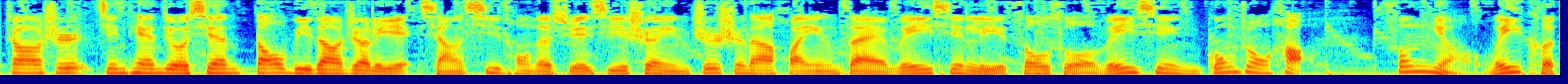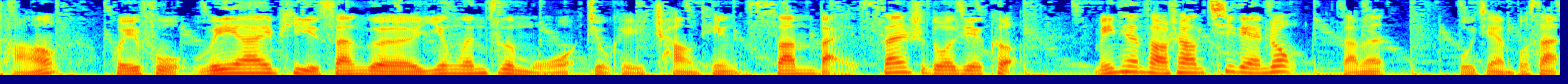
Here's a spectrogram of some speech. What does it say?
赵老师今天就先叨逼到这里。想系统的学习摄影知识呢，欢迎在微信里搜索微信公众号“蜂鸟微课堂”，回复 VIP 三个英文字母就可以畅听三百三十多节课。明天早上七点钟，咱们不见不散。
